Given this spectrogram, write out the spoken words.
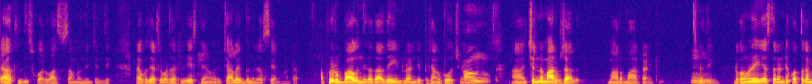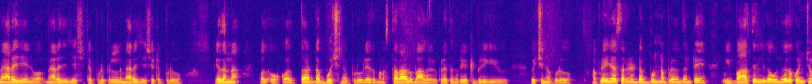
జాగ్రత్తలు తీసుకోవాలి వాస్తు సంబంధించింది. లేకపోతే ఎట్లా పడితే అట్లా చేస్తే చాలా ఇబ్బందులు వస్తాయి అనమాట అప్పటి వరకు బాగుంది కదా అదే ఇంట్లో అని చెప్పేసి అనుకోవచ్చు చిన్న మార్పు చాలు మార మారటానికి. అది. అంటే కొంతమంది ఏం చేస్తారంటే కొత్తగా మ్యారేజ్ అయిన మ్యారేజ్ చేసేటప్పుడు పిల్లలు మ్యారేజ్ చేసేటప్పుడు ఏదన్నా కొత్త డబ్బు వచ్చినప్పుడు లేదా మన స్థలాలు బాగా విపరీతంగా రేట్లు పెరిగి వచ్చినప్పుడు అప్పుడు ఏం చేస్తారంటే డబ్బు ఉన్నప్పుడు ఏమిటంటే ఈ పాత ఇల్లుగా ఉంది కదా కొంచెం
